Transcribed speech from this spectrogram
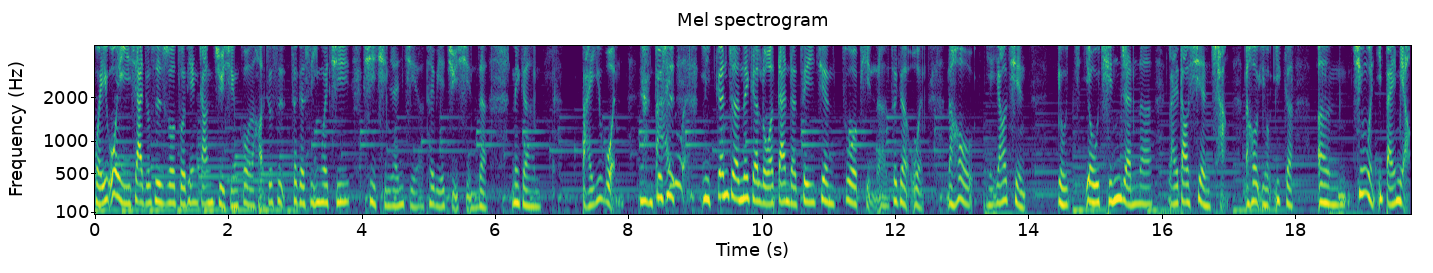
回味一下，就是说昨天刚举行过的哈，就是这个是因为七夕情人节特别举行的那个。白吻，就是你跟着那个罗丹的这一件作品呢，这个吻，然后也邀请有有情人呢来到现场，然后有一个嗯 亲吻一百秒，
